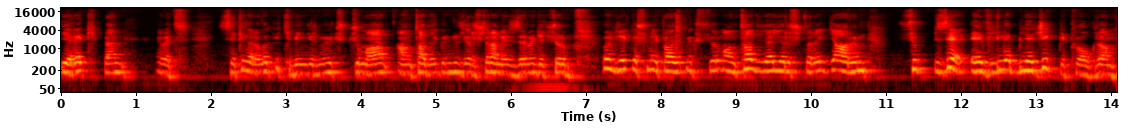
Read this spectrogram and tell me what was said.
diyerek ben evet 8 Aralık 2023 Cuma Antalya gündüz yarışları analizlerime geçiyorum. Öncelikle şunu ifade etmek istiyorum. Antalya yarışları yarın sürprize evrilebilecek bir program.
